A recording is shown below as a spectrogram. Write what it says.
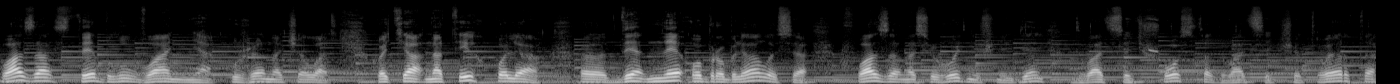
фаза стеблування вже почалась. Хоча на тих полях, е, де не оброблялося, фаза на сьогоднішній день 26-24,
